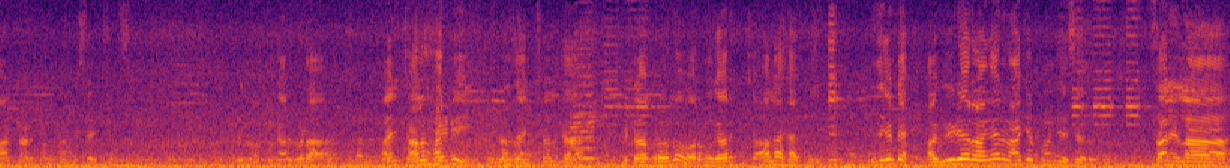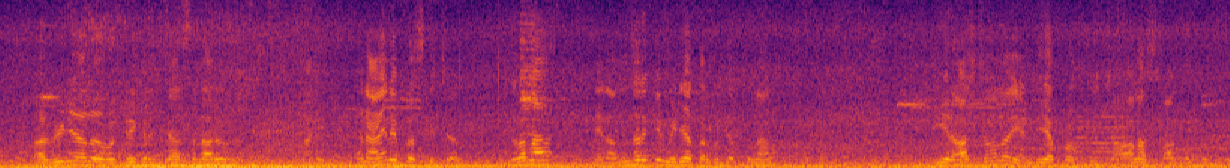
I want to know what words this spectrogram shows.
మాట్లాడుకుంటున్నాం డిసైడ్ చేస్తున్నాం. ఈరోజు వర్మ గారు కూడా ఆయన చాలా హ్యాపీ ఈరోజు యాక్చువల్గా పిఠాపురంలో వర్మ గారు చాలా హ్యాపీ ఎందుకంటే ఆ వీడియో రాగానే నాకే ఫోన్ చేశారు. సార్ ఇలా ఆ వీడియోలో వక్రీకరించి చేస్తున్నారు అని. అని ఆయనే ప్రశ్నించారు. అందువల్ల నేను అందరికీ మీడియా తరఫున చెప్తున్నాను. ఈ రాష్ట్రంలో ఎన్డీఏ ప్రభుత్వం చాలా స్ట్రాంగ్ ఉంటుంది.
